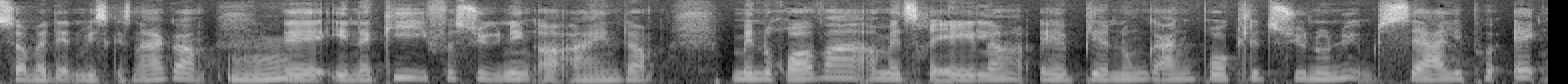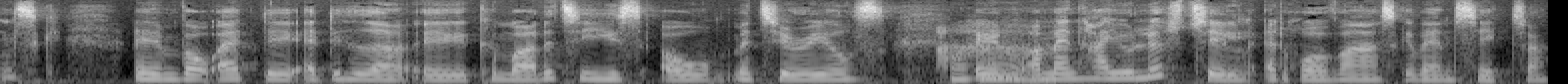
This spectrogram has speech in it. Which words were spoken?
som er den, vi skal snakke om, mm. øh, energi, forsyning og ejendom. Men råvarer og materialer øh, bliver nogle gange brugt lidt synonymt, særligt på engelsk, øh, hvor at, øh, at det hedder øh, commodities og materials. Øhm, og man har jo lyst til, at råvarer skal være en sektor,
